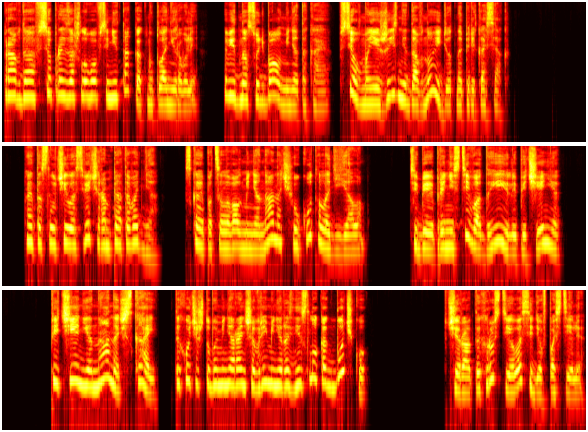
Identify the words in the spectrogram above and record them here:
Правда, все произошло вовсе не так, как мы планировали. Видно, судьба у меня такая. Все в моей жизни давно идет наперекосяк. Это случилось вечером пятого дня. Скай поцеловал меня на ночь, укутал одеялом. «Тебе принести воды или печенье?» «Печенье на ночь, Скай? Ты хочешь, чтобы меня раньше времени разнесло, как бочку?» «Вчера ты хрустела, сидя в постели».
